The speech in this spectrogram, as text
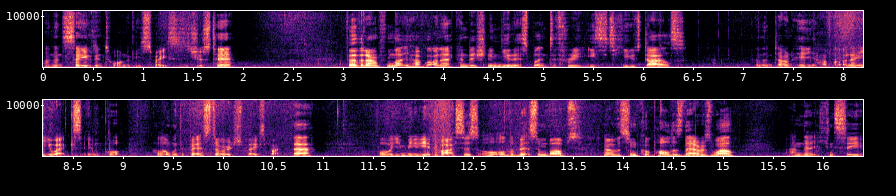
and then saved into one of these spaces just here. Further down from that you have got an air conditioning unit split into three easy to use dials and then down here you have got an AUX input along with a bit of storage space back there for your media devices or other bits and bobs. Now there's some cup holders there as well and uh, you can see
